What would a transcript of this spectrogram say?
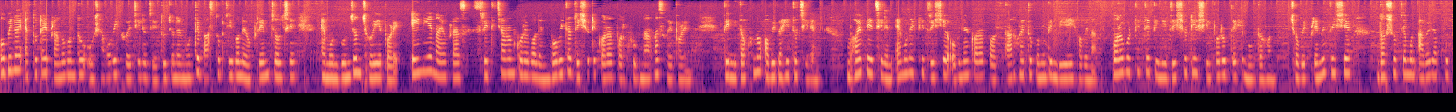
অভিনয় এতটাই প্রাণবন্ত ও স্বাভাবিক হয়েছিল যে দুজনের মধ্যে বাস্তব জীবনেও প্রেম চলছে এমন গুঞ্জন ছড়িয়ে পড়ে। এই নিয়ে নায়করাজ স্মৃতিচারণ করে বলেন, ববিতা দৃশ্যটি করার পর খুব নার্ভাস হয়ে পড়েন। তিনি তখনও অবিবাহিত ছিলেন। ভয় পেয়েছিলেন এমন একটি দৃশ্যে অভিনয় করার পর তার হয়তো কোনোদিন বিয়েই হবে না। পরবর্তীতে তিনি দৃশ্যটির শিল্পরূপ দেখে মুগ্ধ হন। ছবির প্রেমের দৃশ্যে দর্শক যেমন আবেগ আপ্লুত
